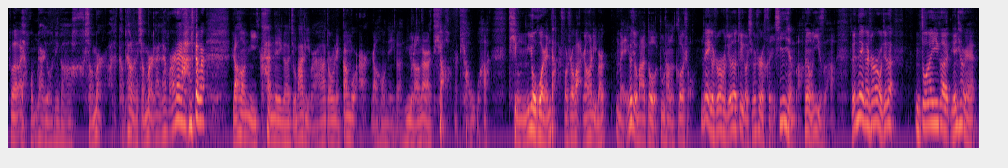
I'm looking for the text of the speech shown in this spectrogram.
说，哎，我们这儿有那个小妹儿，可漂亮的小妹儿，来来玩来呀，来玩。然后你看那个酒吧里边啊，都是那钢管，然后那个女郎在那儿跳，那跳舞哈，挺诱惑人的。说实话，然后里边每一个酒吧都有驻唱的歌手。那个时候觉得这个形式很新鲜吧，很有意思哈。所以那个时候我觉得，你作为一个年轻人，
